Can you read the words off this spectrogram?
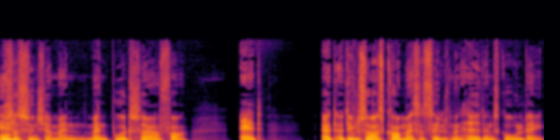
Ja. Så synes jeg, man, man burde sørge for, at, at, og det vil så også komme af sig selv, hvis man havde den skoledag,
